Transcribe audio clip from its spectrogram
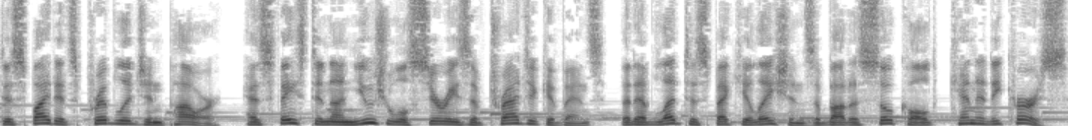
despite its privilege and power, has faced an unusual series of tragic events that have led to speculations about a so called Kennedy curse.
